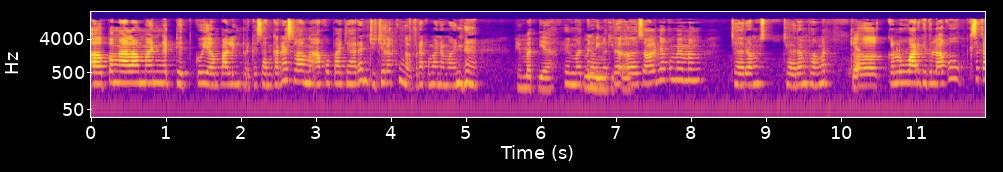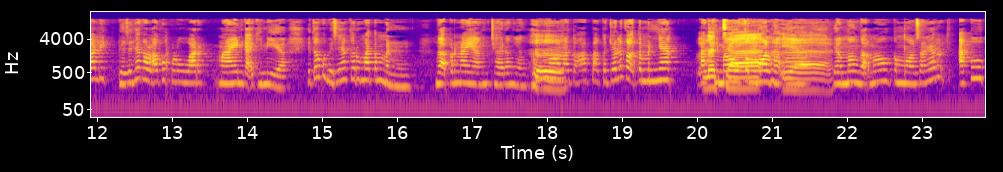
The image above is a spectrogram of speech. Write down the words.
eh, pengalaman ngedetku yang paling berkesan. Karena selama aku pacaran jujur aku nggak pernah ke mana-mana. Hemat ya? Hemat Mending banget. gitu. Eh, soalnya aku memang jarang jarang banget Kayak- eh, keluar gitu loh. Aku sekali biasanya kalau aku keluar main kayak gini ya itu aku biasanya ke rumah temen. Nggak pernah yang jarang yang ke mall atau apa. Kecuali kalau temennya lagi mau Ngajak, ke mall iya. yang mau nggak mau ke mall. Soalnya aku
